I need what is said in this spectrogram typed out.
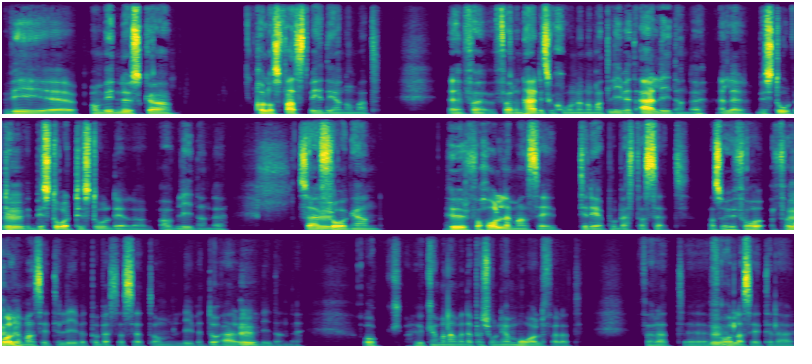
vi, eh, om vi nu ska hålla oss fast vid idén om att eh, för, för den här diskussionen om att livet är lidande, eller består till, Mm. består till stor del av, av lidande, så är Mm. frågan hur förhåller man sig till det på bästa sätt? Alltså hur förhå- förhåller Mm. man sig till livet på bästa sätt om livet då är Mm. lidande? Och hur kan man använda personliga mål för att, för att eh, förhålla sig till det här?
